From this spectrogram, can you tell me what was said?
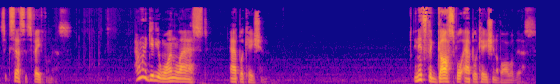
Success is faithfulness. I want to give you one last application. And it's the gospel application of all of this.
